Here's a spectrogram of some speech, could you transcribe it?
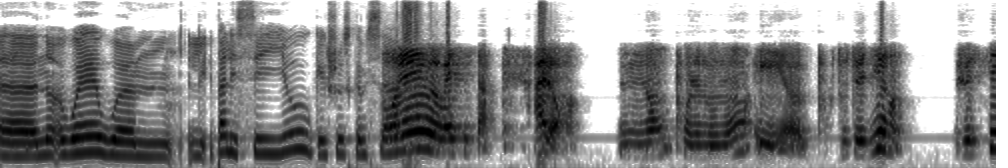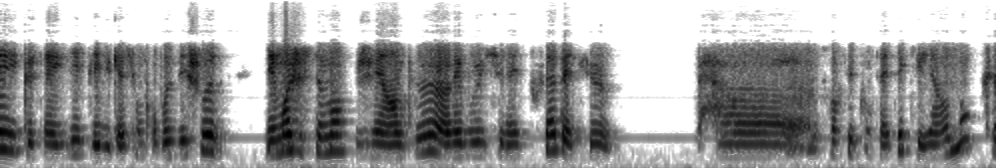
euh, non, ouais, ou euh, les, pas les CIO ou quelque chose comme ça. Ouais, ouais, ouais, c'est ça. Alors, non, pour le moment, et euh, pour tout te dire, je sais que ça existe, l'éducation propose des choses, mais moi justement, je vais un peu révolutionner tout ça parce que bah, force est de constater qu'il y a un manque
